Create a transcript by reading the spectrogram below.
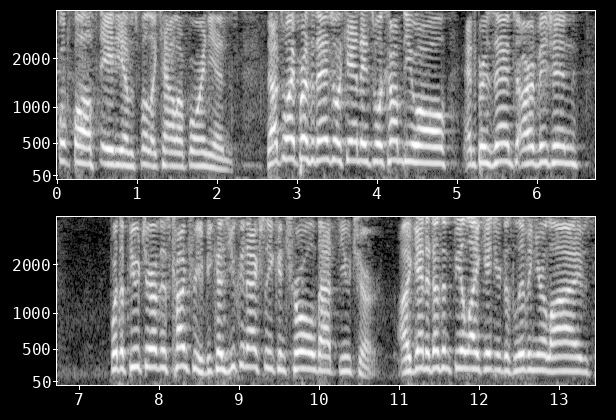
football stadiums full of Californians. That's why presidential candidates will come to you all and present our vision for the future of this country because you can actually control that future. Again, it doesn't feel like it. You're just living your lives.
